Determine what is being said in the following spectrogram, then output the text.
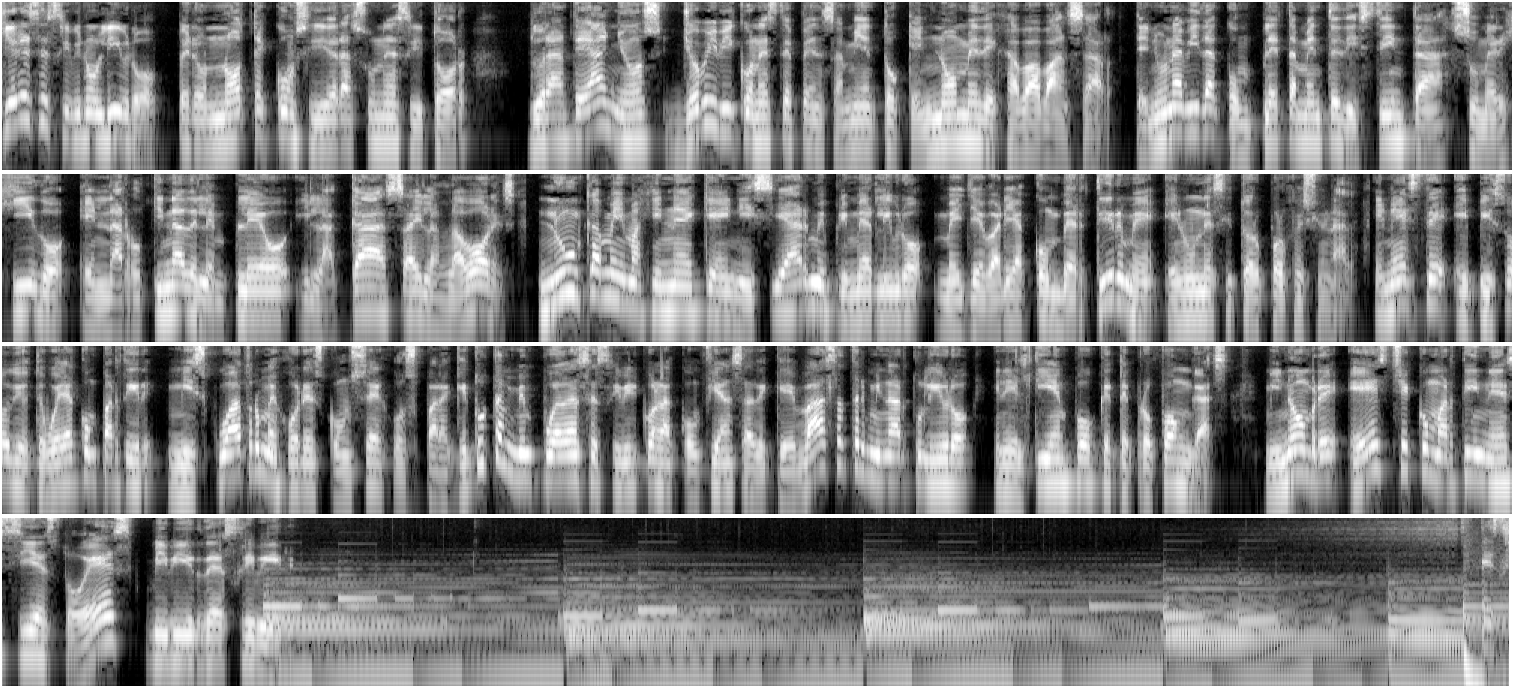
¿Quieres escribir un libro, pero no te consideras un escritor? Durante años yo viví con este pensamiento que no me dejaba avanzar. Tenía una vida completamente distinta, sumergido en la rutina del empleo y la casa y las labores. Nunca me imaginé que iniciar mi primer libro me llevaría a convertirme en un escritor profesional. En este episodio te voy a compartir mis cuatro mejores consejos para que tú también puedas escribir con la confianza de que vas a terminar tu libro en el tiempo que te propongas. Mi nombre es Checo Martínez y esto es Vivir de Escribir.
